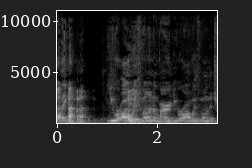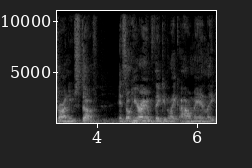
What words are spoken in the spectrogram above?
like you were always willing to learn. You were always willing to try new stuff. And so here I am thinking like, oh man, like,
